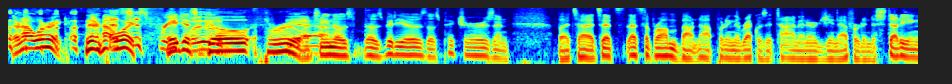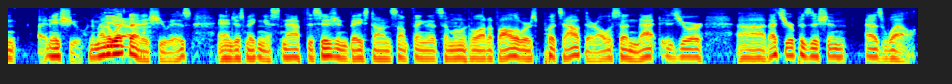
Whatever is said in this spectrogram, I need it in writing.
they're not worried. They're not worried. just free they just food. go through. I've seen those those videos, those pictures, and but uh, it's, that's that's the problem about not putting the requisite time, energy, and effort into studying an issue, no matter what that issue is, and just making a snap decision based on something that someone with a lot of followers puts out there. All of a sudden, that is your uh, that's your position as well,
